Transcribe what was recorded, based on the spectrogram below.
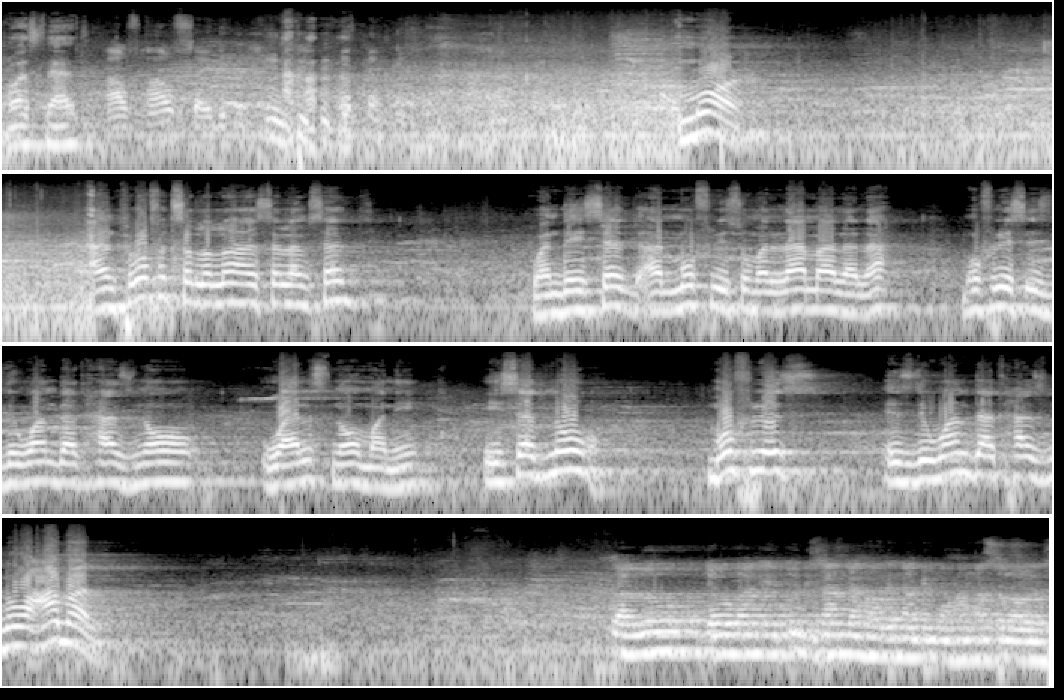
What's that? Half half saya di. more. And Prophet ﷺ said, when they said, Al Muflisu man la mala lah, Muflis is the one that has no wealth, no money. He said, No. Muflis is the one that has no amal. Lalu jawaban itu disanggah oleh Nabi Muhammad SAW.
